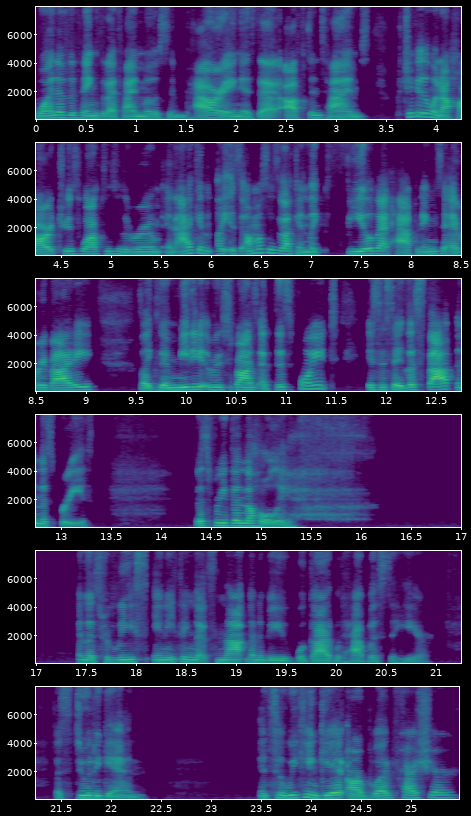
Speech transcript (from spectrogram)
one of the things that I find most empowering is that oftentimes, particularly when a hard truth walks into the room, and I can like it's almost as if I can like feel that happening to everybody. Like the immediate response at this point is to say, let's stop and let's breathe Let's breathe in the holy. And let's release anything that's not going to be what God would have us to hear. Let's do it again until we can get our blood pressure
